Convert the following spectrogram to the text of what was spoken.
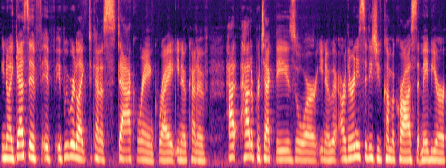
you know, I guess if if if we were like to kind of stack rank, right? You know, kind of how how to protect these, or you know, are there any cities you've come across that maybe are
